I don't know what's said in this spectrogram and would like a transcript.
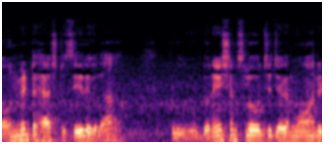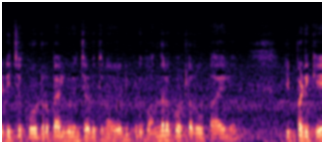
గవర్నమెంట్ హ్యాస్ టు సేదే కదా. ఇప్పుడు డొనేషన్స్లో వచ్చి జగన్మోహన్ రెడ్డి ఇచ్చే కోటి రూపాయల గురించి అడుగుతున్నారు కాబట్టి ఇప్పటికి వందల కోట్ల రూపాయలు ఇప్పటికే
